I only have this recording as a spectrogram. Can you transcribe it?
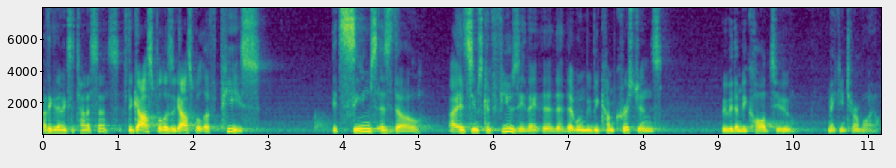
I think that makes a ton of sense. If the gospel is a gospel of peace, it seems as though, uh, it seems confusing that, that, that when we become Christians, we would then be called to making turmoil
